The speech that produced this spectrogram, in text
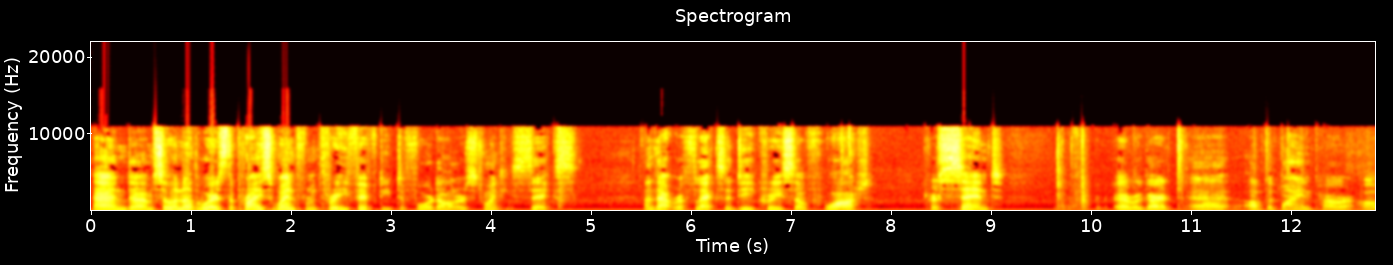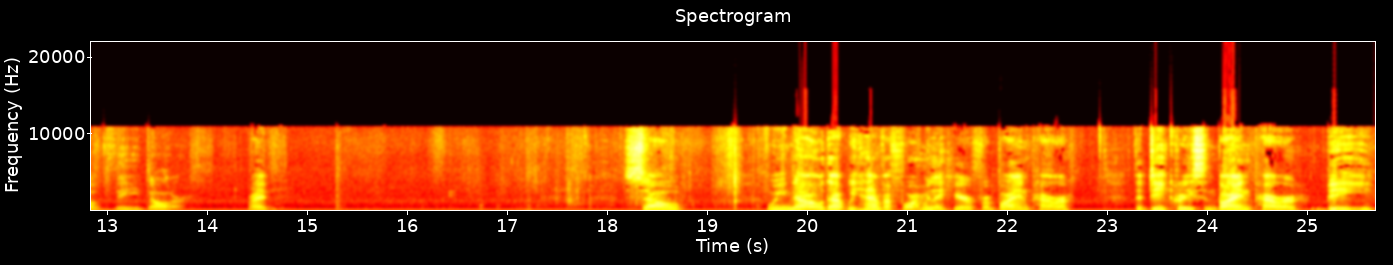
and um, so in other words, the price went from 350 to $4.26, and that reflects a decrease of what percent uh, regard uh, of the buying power of the dollar, right? So we know that we have a formula here for buying power. The decrease in buying power B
